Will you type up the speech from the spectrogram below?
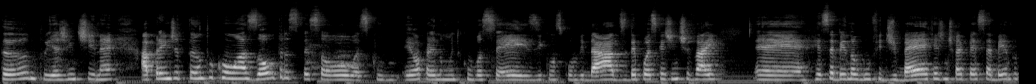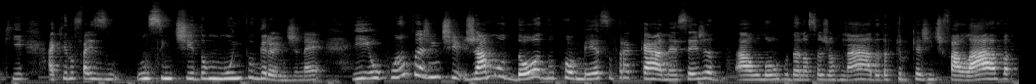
tanto e a gente, né, aprende tanto com as outras pessoas. Com, eu aprendo muito com vocês e com os convidados, e depois que a gente vai. É, recebendo algum feedback, a gente vai percebendo que aquilo faz um sentido muito grande, né? E o quanto a gente já mudou do começo para cá, né? Seja ao longo da nossa jornada, daquilo que a gente falava.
